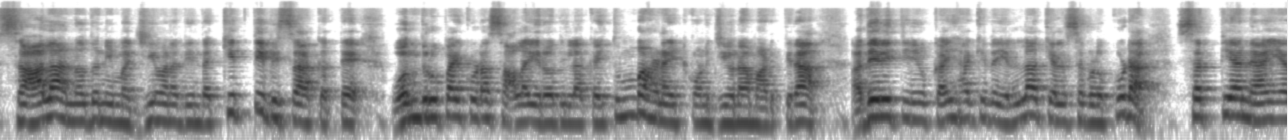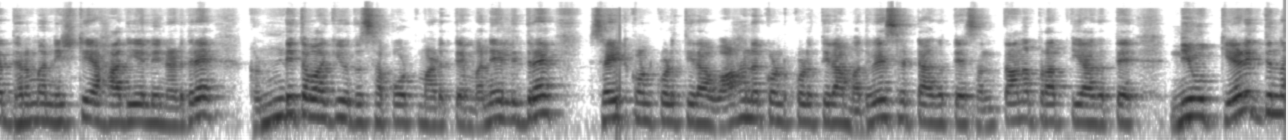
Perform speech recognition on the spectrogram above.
ಸಾಲ ಅನ್ನೋದು ನಿಮ್ಮ ಜೀವನದಿಂದ ಕಿತ್ತಿ ಬಿಸಾಕತ್ತೆ. ಒಂದು ರೂಪಾಯಿ ಕೂಡ ಸಾಲ ಇರೋದಿಲ್ಲ. ಕೈ ತುಂಬ ಹಣ ಇಟ್ಕೊಂಡು ಜೀವನ ಮಾಡ್ತೀರಾ? ಅದೇ ರೀತಿ ನೀವು ಕೈ ಹಾಕಿದ ಎಲ್ಲ ಕೆಲಸಗಳು ಕೂಡ ಸತ್ಯ, ನ್ಯಾಯ, ಧರ್ಮ, ನಿಷ್ಠೆಯ ಹಾದಿಯಲ್ಲಿ ನಡೆದ್ರೆ ಖಂಡಿತವಾಗಿಯೂ ಇದು ಸಪೋರ್ಟ್ ಮಾಡುತ್ತೆ. ಮನೆಯಲ್ಲಿದ್ರೆ ಸೈಟ್ ಕೊಂಡ್ಕೊಳ್ತೀರಾ? ವಾಹನ ಕೊಂಡ್ಕೊಳ್ತೀರಾ? ಮದುವೆ ಸೆಟ್ ಆಗುತ್ತೆ. ಸಂತಾನ ಪ್ರಾಪ್ತಿ ಆಗುತ್ತೆ. ನೀವು ಕೇಳಿದ್ದನ್ನ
